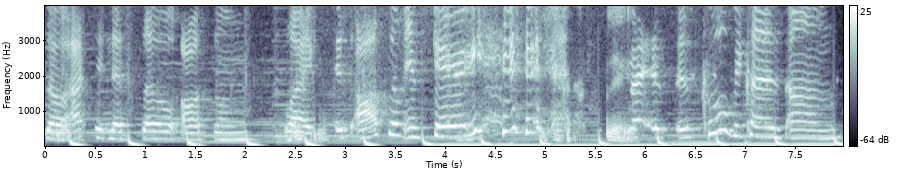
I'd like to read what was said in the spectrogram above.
So. I think that's so awesome. Like it's awesome and scary. Yeah, there you go. but it's, it's cool because um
